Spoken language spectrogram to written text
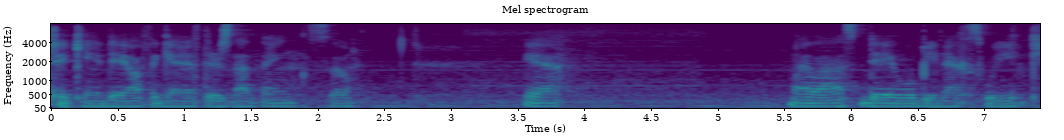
taking a day off again if there's nothing. So yeah. My last day will be next week.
